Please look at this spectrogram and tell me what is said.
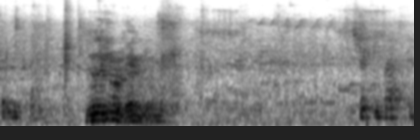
ಸರಿ. ಇದು ಎಲ್ಲಿ ನೋಡಿ ಹೇಗಿಲ್ಲ ಶಕ್ಕಿ ಬಾಸ್ಕೆ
